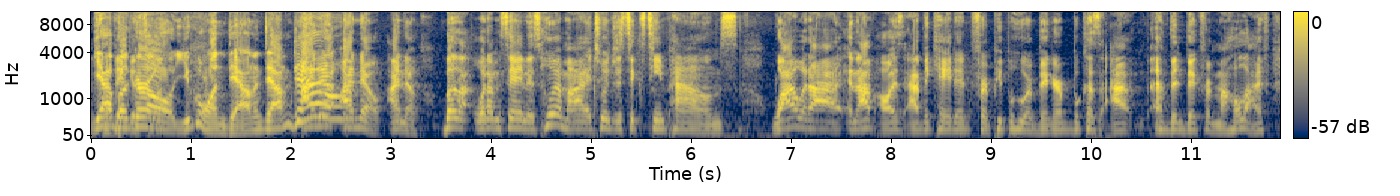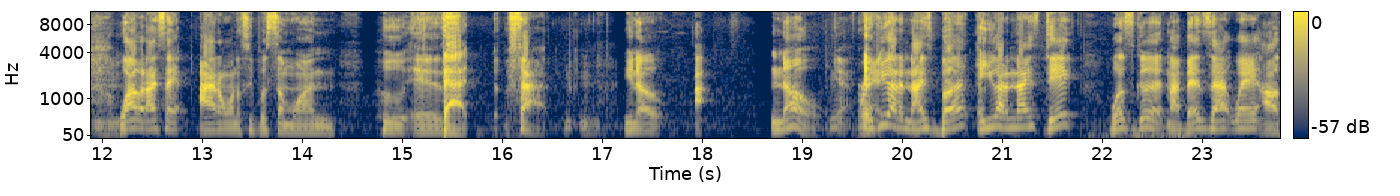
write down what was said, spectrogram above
yeah, but is what- girl, you going down and down and down. I know, I know, I know. But like, what I'm saying is, who am I at 216 pounds? Why would I? And I've always advocated for people who are bigger because I have been big for my whole life. Mm-hmm. Why would I say I don't want to sleep with someone who is Fat. Fat. You know, I, no. Yeah. Right. If you got a nice butt and you got a nice dick. What's good? My bed's that way. I'll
